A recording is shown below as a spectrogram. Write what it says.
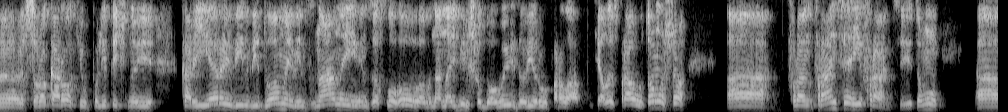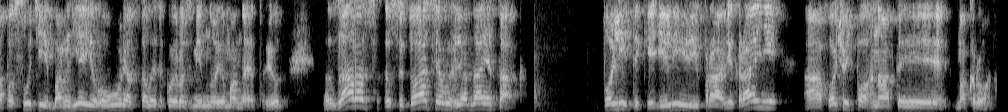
е, 40 років політичної кар'єри, він відомий, він знаний, він заслуговував на найбільшу довіру у парламенті. Але справа в тому, що І Франція, і тому а, по суті і його уряд стали такою розмінною монетою. От зараз ситуація виглядає так: політики і ліві, і праві крайні а, хочуть погнати Макрона.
